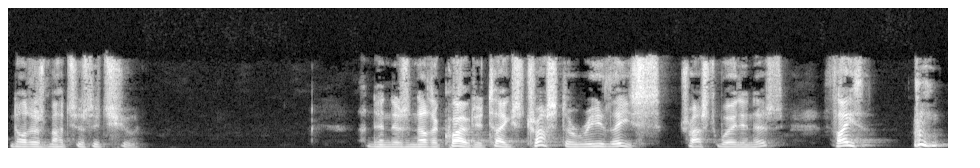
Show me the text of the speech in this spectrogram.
not as much as it should. And then there's another quote it takes trust to release trustworthiness, faith to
